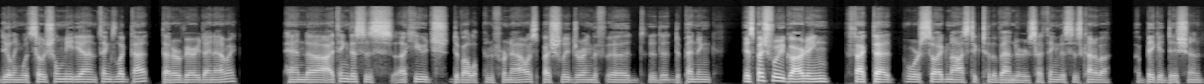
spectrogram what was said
dealing with social media and things like that that are very dynamic. And uh, I think this is a huge development for now, especially during the, uh, the depending, especially regarding the fact that we're so agnostic to the vendors. I think this is kind of a, a big addition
